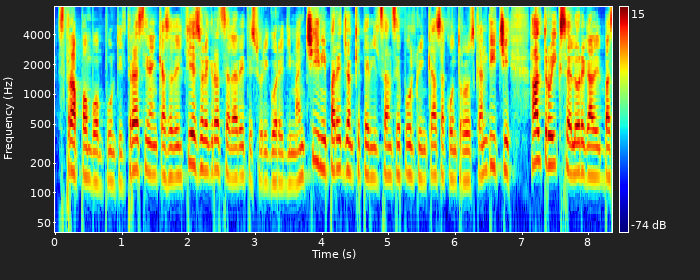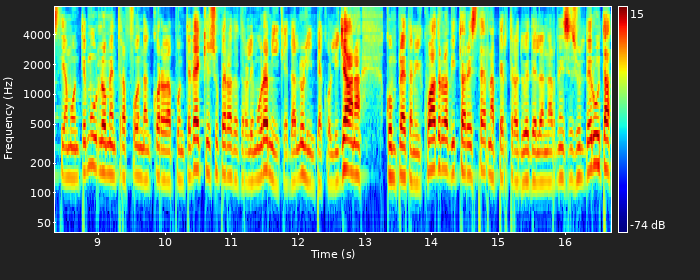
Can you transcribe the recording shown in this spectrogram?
Strappa un buon punto il Trestina in casa del Fiesole grazie alla rete su rigore di Mancini, pareggio anche per il San Sepolcro in casa contro lo Scandicci, altro X lo regala il Bastia Montemurlo mentre affonda ancora la Ponte Vecchio superata tra le mura amiche dall'Olimpia Colligiana. Completano il quadro la vittoria esterna per 3-2 della Narnese sul Deruta,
